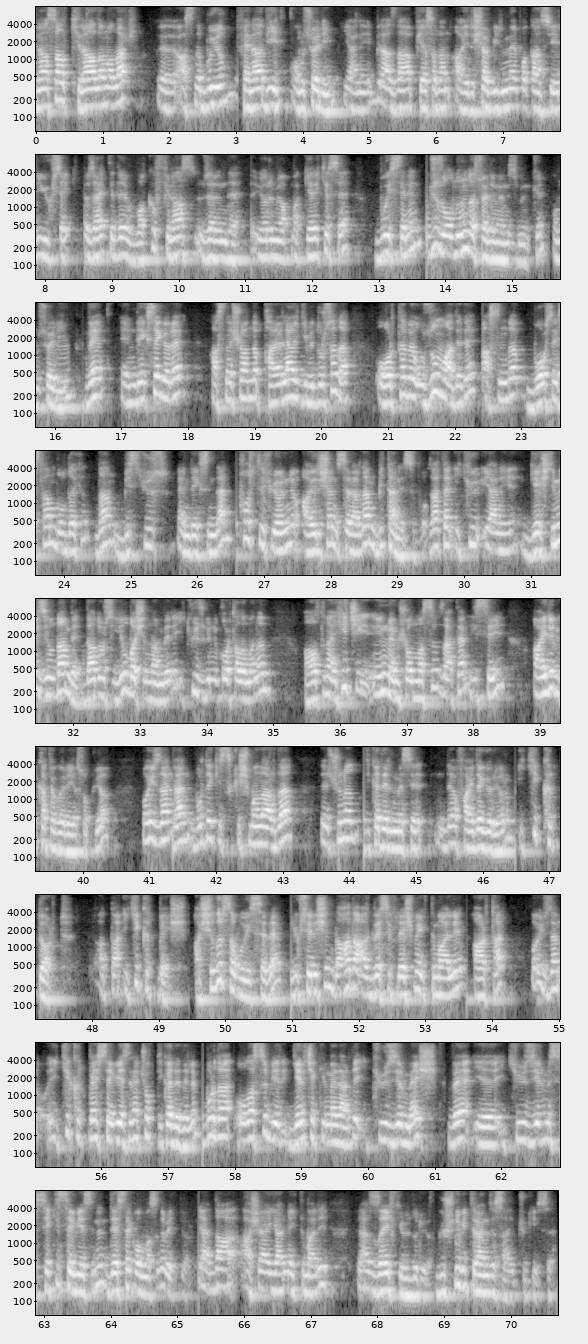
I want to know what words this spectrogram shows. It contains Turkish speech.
finansal kiralamalar e, aslında bu yıl fena değil onu söyleyeyim. Yani biraz daha piyasadan ayrışabilme potansiyeli yüksek. Özellikle de vakıf finans üzerinde yorum yapmak gerekirse bu hissenin ucuz olduğunu da söylememiz mümkün. Onu söyleyeyim. Ve endekse göre aslında şu anda paralel gibi dursa da orta ve uzun vadede aslında Borsa İstanbul'dan BIST 100 endeksinden pozitif yönlü ayrışan hisselerden bir tanesi bu. Zaten iki yani geçtiğimiz yıldan beri daha doğrusu yıl başından beri 200 günlük ortalamanın altına hiç inmemiş olması zaten hisseyi ayrı bir kategoriye sokuyor. O yüzden ben buradaki sıkışmalarda e, şuna dikkat edilmesinde fayda görüyorum. 2.44 hatta 2.45 aşılırsa bu hissede yükselişin daha da agresifleşme ihtimali artar. O yüzden 2.45 seviyesine çok dikkat edelim. Burada olası bir geri çekilmelerde 225 ve e, 228 seviyesinin destek olmasını bekliyorum. Yani daha aşağıya gelme ihtimali biraz zayıf gibi duruyor. Güçlü bir trende sahip çünkü hisse.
